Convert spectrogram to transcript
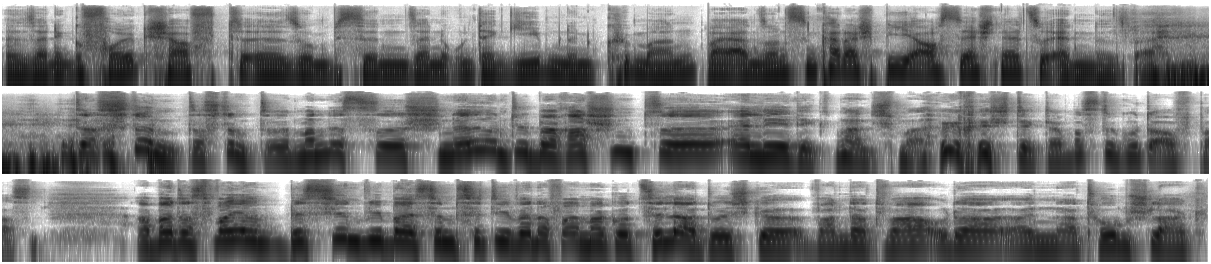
äh, seine Gefolgschaft, äh, so ein bisschen seine Untergebenen kümmern, weil ansonsten kann das Spiel ja auch sehr schnell zu Ende sein. Das stimmt, das stimmt. Man ist äh, schnell und überraschend äh, erledigt manchmal. Richtig, da musst du gut aufpassen. Aber das war ja ein bisschen wie bei SimCity, wenn auf einmal Godzilla durchgewandert war oder ein Atomschlag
